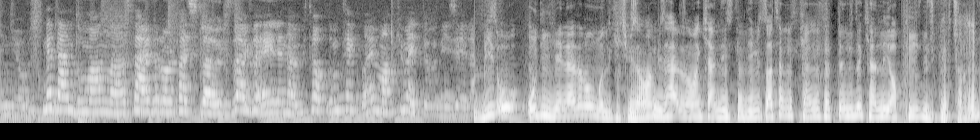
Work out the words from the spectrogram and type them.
dinliyoruz. Neden Duman'la, Serdar Ortaç'la böyle güzel güzel eğlenen bir toplumu teknoya mahkum etti bu DJ'ler? Biz o o DJ'lerden olmadık hiçbir zaman. Biz her zaman kendi istediğimiz, zaten biz kendi setlerimizde kendi yaptığımız müzikleri çalıyoruz.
